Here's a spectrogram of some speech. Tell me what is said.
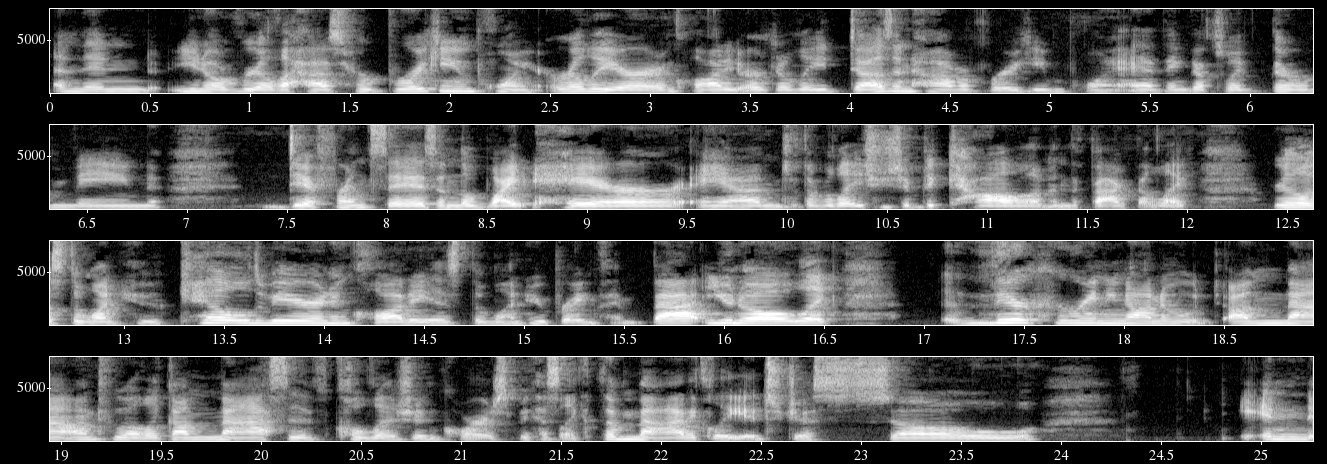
And then, you know, Rayla has her breaking point earlier, and Claudia arguably doesn't have a breaking point. And I think that's like their main differences and the white hair and the relationship to Callum and the fact that like is the one who killed Viren and Claudia is the one who brings him back. You know, like they're careening on a, a mat onto a like a massive collision course because like thematically it's just so in,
